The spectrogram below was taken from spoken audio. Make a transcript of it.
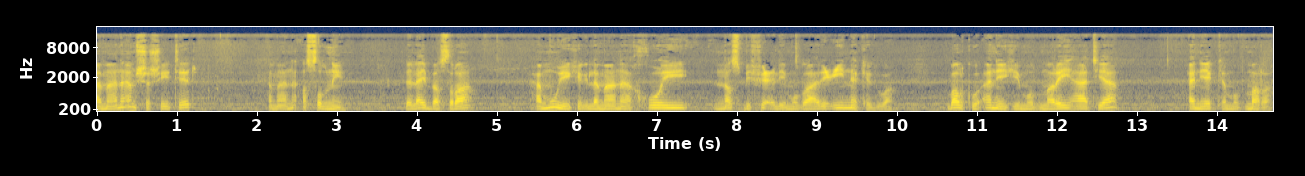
أمانة أمشى شيتر. أمانة أصلنين. للاي بصرة حمويك لمانا خوي نصب فعل مضارعي نكدوا. بلكو أنيه مضمري هاتيا أنيك مضمرة.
